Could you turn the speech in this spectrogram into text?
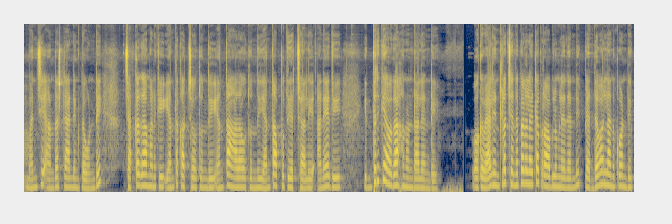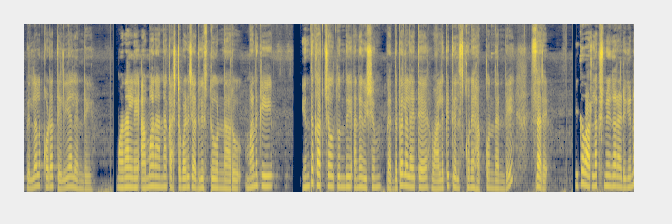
మంచి అండర్స్టాండింగ్తో ఉండి చక్కగా మనకి ఎంత ఖర్చు అవుతుంది ఎంత ఆదా అవుతుంది ఎంత అప్పు తీర్చాలి అనేది ఇద్దరికీ అవగాహన ఉండాలండి. ఒకవేళ ఇంట్లో చిన్నపిల్లలైతే ప్రాబ్లం లేదండి. పెద్దవాళ్ళు అనుకోండి పిల్లలకు కూడా తెలియాలండి. మనల్ని అమ్మ నాన్న కష్టపడి చదివిస్తూ ఉన్నారు. మనకి ఎంత ఖర్చు అవుతుంది అనే విషయం పెద్ద పిల్లలైతే వాళ్ళకి తెలుసుకునే హక్కు ఉందండి. సరే ఇక వరలక్ష్మి గారు అడిగిన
